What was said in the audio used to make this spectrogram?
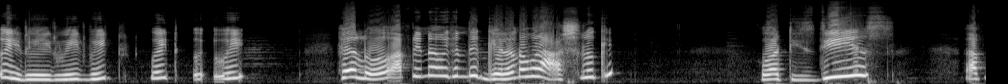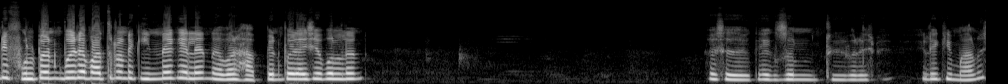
Wait wait wait wait wait wait hello আপনি না ওইখান থেকে গেলেন, আবার আসলো কি? হোয়াট ইজ দিস আপনি ফুল প্যান্ট পরে মাত্র না কিনে গেলেন, আবার হাফ প্যান্ট পরে এসে বললেন আচ্ছা যাক, একজন দুইবার আসবে। এটা কি মানুষ?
